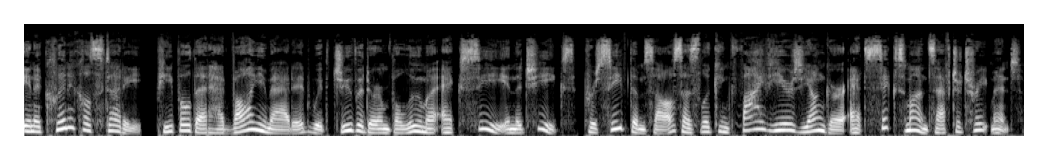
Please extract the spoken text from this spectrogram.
In a clinical study, people that had volume added with Juvederm Voluma XC in the cheeks perceived themselves as looking five years younger at six months after treatment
